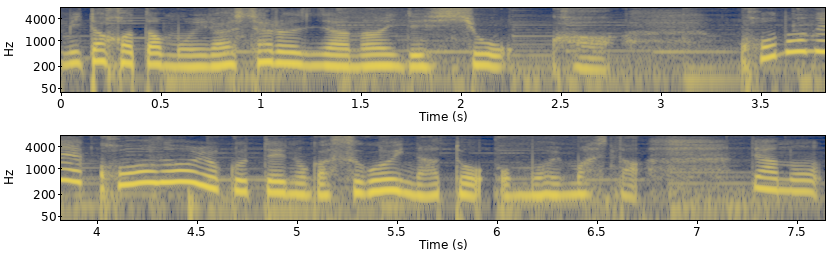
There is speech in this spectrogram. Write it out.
見た方もいらっしゃるんじゃないでしょうか。このね行動力っていうのがすごいなと思いました。であの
